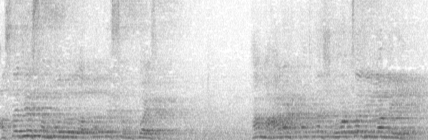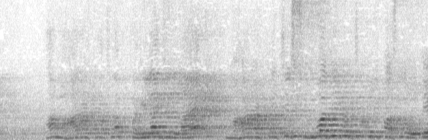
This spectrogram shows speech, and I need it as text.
असं जे संबोधलं जातं ते संपवायचं आहे. हा महाराष्ट्रातला शेवटचा जिल्हा नाही आहे हा महाराष्ट्रातला पहिला जिल्हा आहे महाराष्ट्राची सुरुवात ही गडचिरोलीपासून होते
